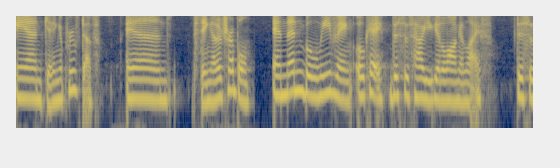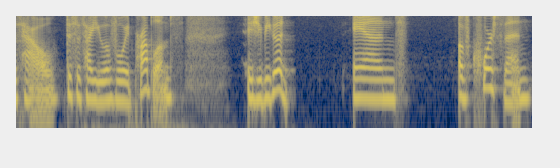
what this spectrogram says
and getting approved of and staying out of trouble. And then believing, okay, this is how you get along in life. This is how this is how you avoid problems. Is you be good. And of course then,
